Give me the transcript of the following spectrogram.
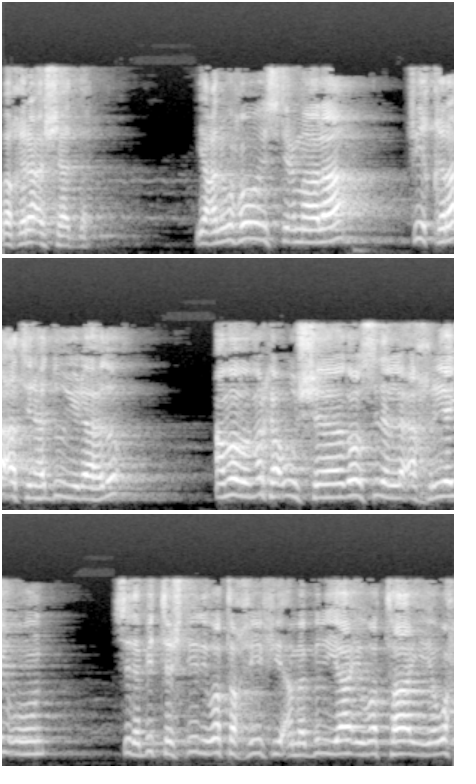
waa qiraa'a shaadda. Yacni wuxuu u isticmaalaa fii qiraa'atin hadduu yidhaahdo amaba marka uu sheego sida la akhriyey uun sida bitashdiidi watakfiifi ama bilyaa'i wataa'i iyo wax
